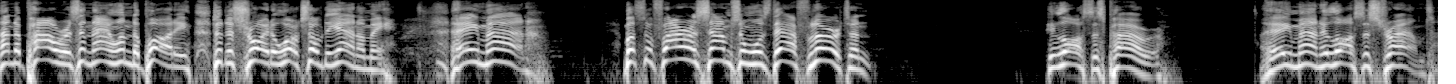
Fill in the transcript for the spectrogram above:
And the power is now in the body to destroy the works of the enemy. Amen. But so far as Samson was there flirting, he lost his power. Amen. He lost his strength.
